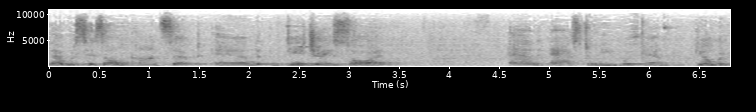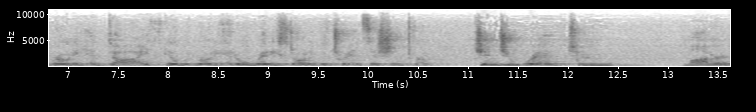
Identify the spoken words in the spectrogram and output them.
that was his own concept. And DJ saw it and asked to meet with him. Gilbert Rohde had died. Gilbert Rohde had already started the transition from gingerbread to modern.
